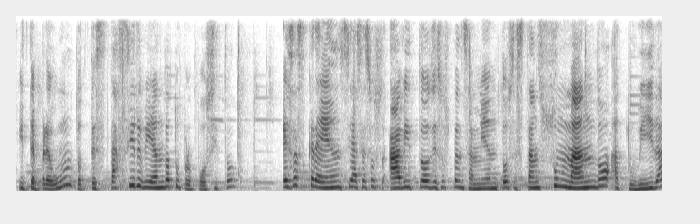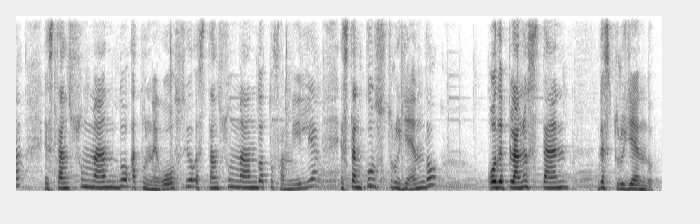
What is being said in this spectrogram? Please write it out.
y te pregunto, ¿te está sirviendo a tu propósito? ¿Esas creencias, esos hábitos y esos pensamientos están sumando a tu vida? ¿Están sumando a tu negocio? ¿Están sumando a tu familia? ¿Están construyendo? ¿O de plano están destruyendo?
